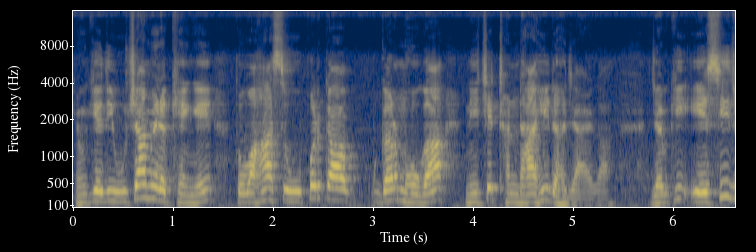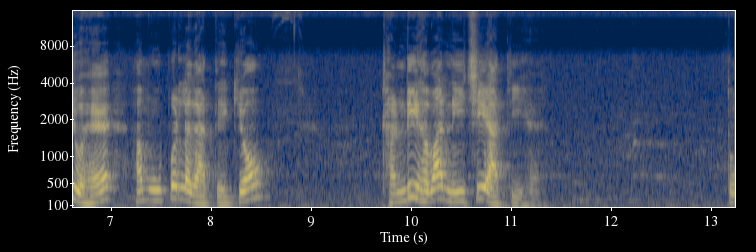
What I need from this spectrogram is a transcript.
क्योंकि यदि ऊँचा में रखेंगे तो वहाँ से ऊपर का गर्म होगा, नीचे ठंडा ही रह जाएगा। जबकि एसी जो है, हम ऊपर लगाते हैं। क्यों? ठंडी हवा नीचे आती है। तो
